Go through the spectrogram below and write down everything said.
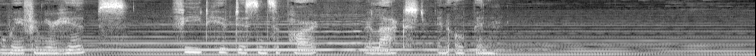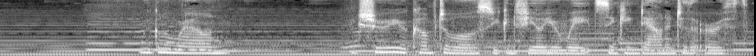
away from your hips, feet hip distance apart, relaxed and open. Wiggle around. Make sure you're comfortable so you can feel your weight sinking down into the earth.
